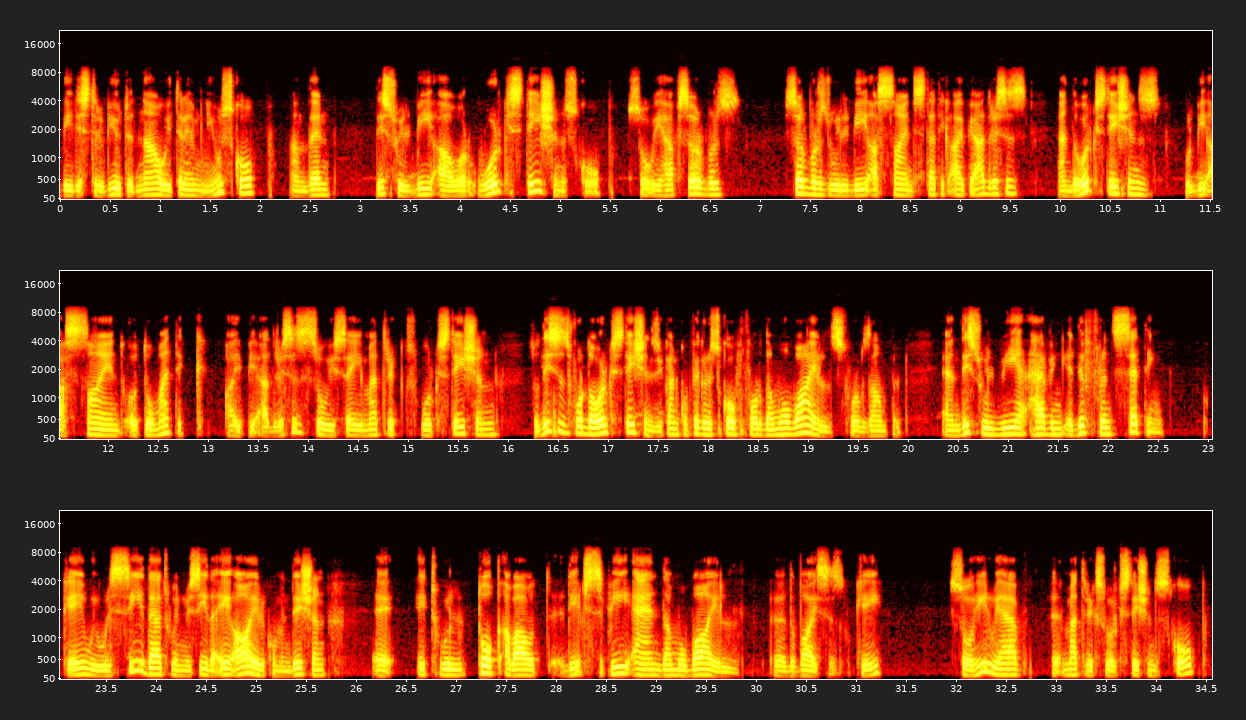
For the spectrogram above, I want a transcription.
be distributed. Now we tell him new scope, and then this will be our workstation scope. So we have servers, servers will be assigned static IP addresses, and the workstations will be assigned automatic IP addresses. So we say matrix workstation so this is for the workstations. You can configure scope for the mobiles, for example. And this will be having a different setting. Okay, we will see that when we see the AI recommendation, uh, it will talk about DHCP and the mobile uh, devices. Okay, so here we have matrix workstation scope,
